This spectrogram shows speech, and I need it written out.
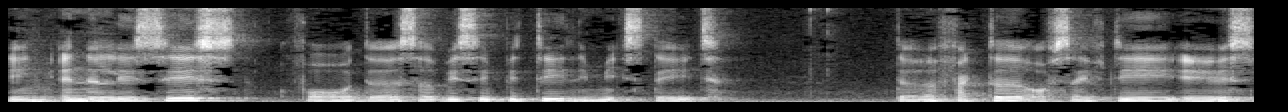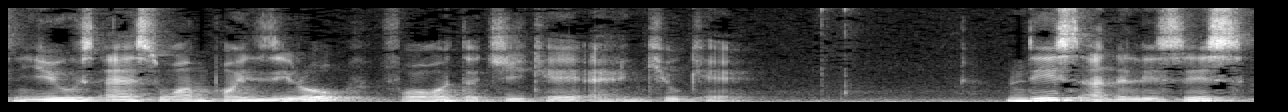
In analysis for the serviceability limit state, the factor of safety is used as 1.0 for the GK and QK. This analysis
